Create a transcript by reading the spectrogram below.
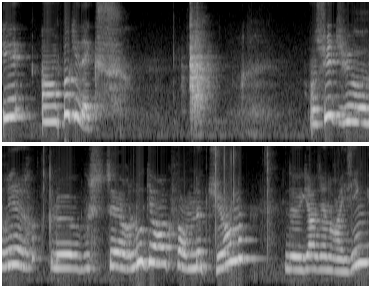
et un Pokédex. Ensuite, je vais ouvrir le booster Lougarok forme nocturne de Guardian Rising.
